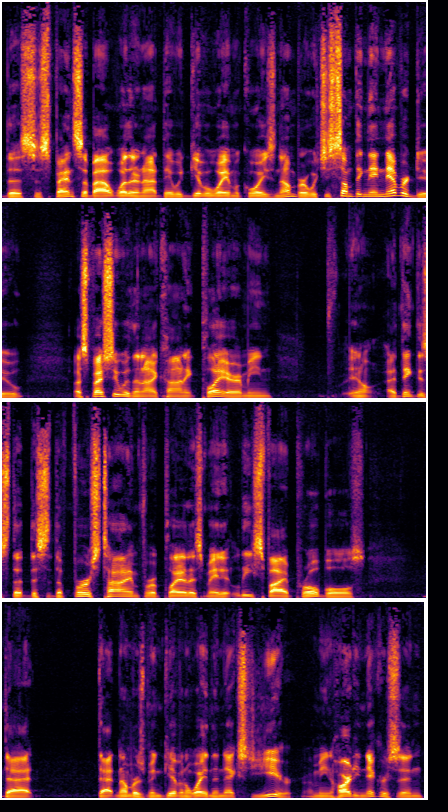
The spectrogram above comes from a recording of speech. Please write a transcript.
the suspense about whether or not they would give away McCoy's number, which is something they never do, especially with an iconic player. I mean you know, I think this the, this is the first time for a player that's made at least five Pro Bowls that that number's been given away in the next year. I mean, Hardy Nickerson,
